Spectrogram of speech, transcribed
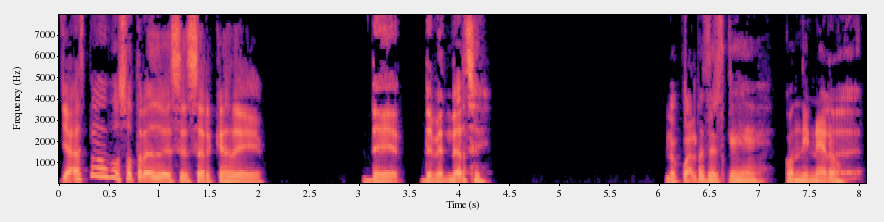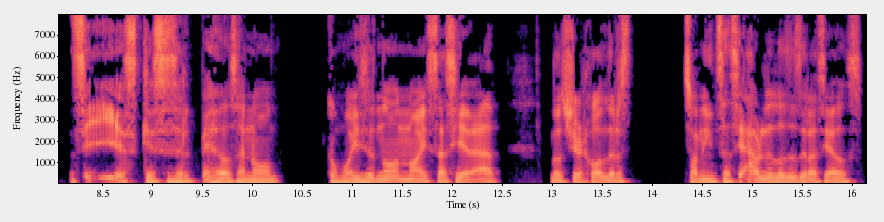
ya ha estado dos o tres veces cerca de, de, de venderse. Lo cual. Pues, es pues, que con dinero. Eh, sí, es que ese es el pedo. O sea, no, como dices, no, no hay saciedad. Los shareholders son insaciables, los desgraciados.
